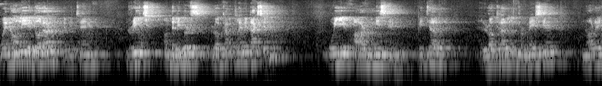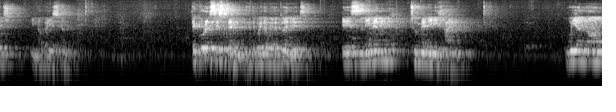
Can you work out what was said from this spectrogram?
When only a dollar every 10 reach on delivers local climate action, we are missing vital local information, knowledge, innovation. The current system, the way that we are doing it, is leaving too many behind. We are not,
